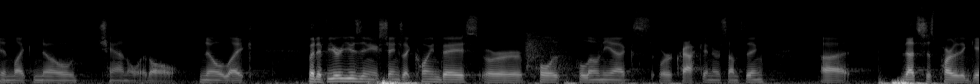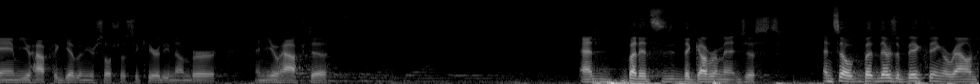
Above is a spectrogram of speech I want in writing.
in like no channel at all. No like, but if you're using an exchange like Coinbase or Pol- Poloniex or Kraken or something, uh, that's just part of the game. You have to give them your social security number, and you have to. almost too much. They ask for way too much information. And but it's the government just, and so but there's a big thing around,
